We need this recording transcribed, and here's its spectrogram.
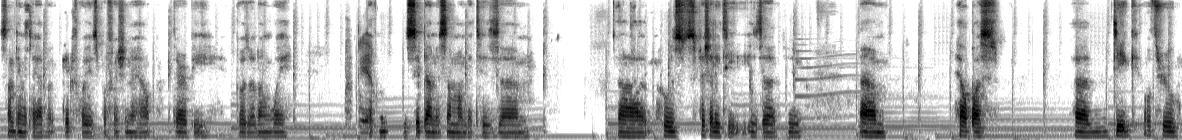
Something that I have a advocate for is professional help. Therapy goes a long way. yeah to sit down with someone that is um, uh, whose specialty is uh, to um, help us uh, dig or through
